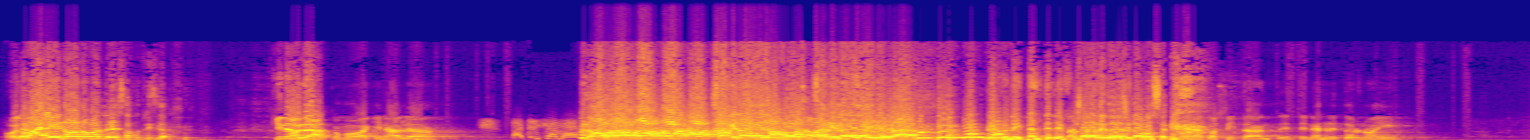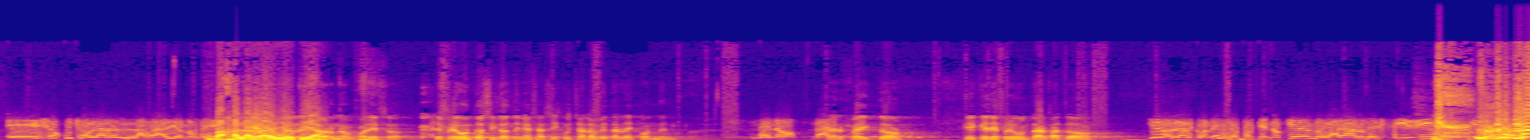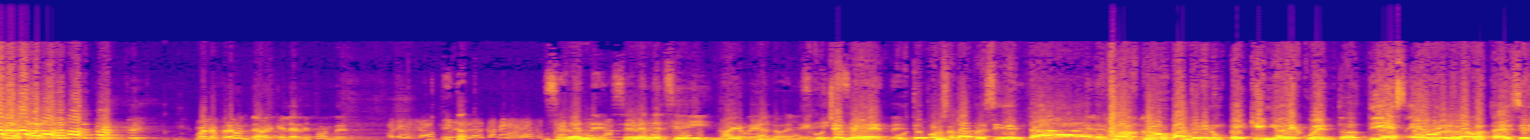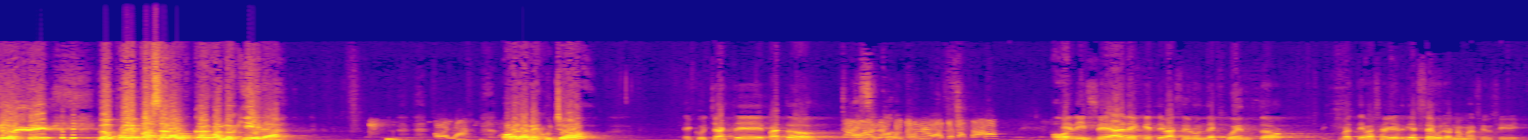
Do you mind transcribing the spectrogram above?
Hola, No vale, no, no vale esa Patricia. ¿Quién habla? ¿Cómo va? ¿Quién habla? Patricia Mon. Sáquenla del aire, por favor. Sáquenla del aire. va. Desconectá el teléfono. Ya la reconocí la voz. saque- Una cosita antes, ¿tenés retorno ahí? Eh, yo escucho hablar en la radio, no sé. Baja la radio, tía. Retorno, por eso. Te pregunto si lo tenés así, escuchar los que te responden. Bueno, dale. Perfecto. ¿Qué querés preguntar, Pato? Quiero hablar con ellos porque no quieren regalarme el CD. no quieren- Bueno, pregunta, a ver qué le responden. Por eso, quiero hablar con ellos. Se vende, se vende el CD, no hay regalo. El Escúcheme, usted por ser la presidenta del fan club va a tener un pequeño descuento. 10 euros le va a costar el CD a usted. Lo puede pasar a buscar cuando quiera. Hola. Hola, ¿me escuchó? ¿Escuchaste, Pato? No, no escucho nada. ¿Qué pasó? Que dice Ale que te va a hacer un descuento. Te va a salir 10 euros nomás el CD.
